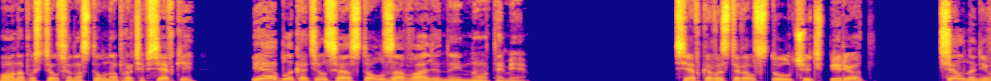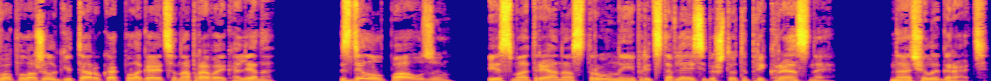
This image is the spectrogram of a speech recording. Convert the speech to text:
Он опустился на стул напротив Севки и облокотился о стол, заваленный нотами. Севка выставил стул чуть вперед, сел на него, положил гитару, как полагается, на правое колено, сделал паузу и, смотря на струны и представляя себе что-то прекрасное, начал играть.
